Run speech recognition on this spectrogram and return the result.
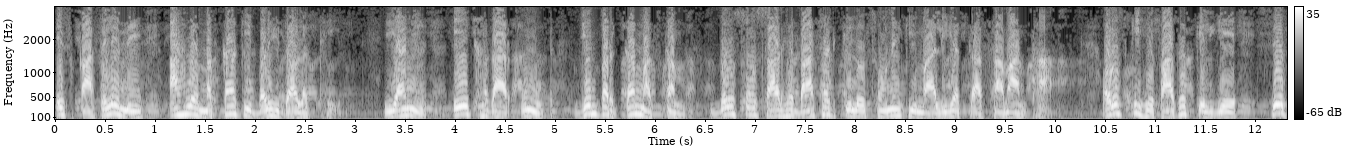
اس قافلے میں اہل مکہ کی بڑی دولت تھی یعنی ایک ہزار اونٹ، جن پر کم از کم دو سو ساڑھے باسٹھ کلو سونے کی مالیت کا سامان تھا۔ اور اس کی حفاظت کے لیے صرف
